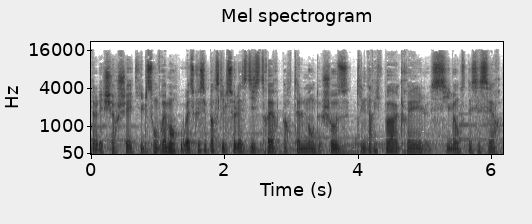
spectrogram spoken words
d'aller chercher qui ils sont vraiment? Ou est-ce que c'est parce qu'ils se laissent distraire par tellement de choses qu'ils n'arrivent pas à créer le silence nécessaire?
